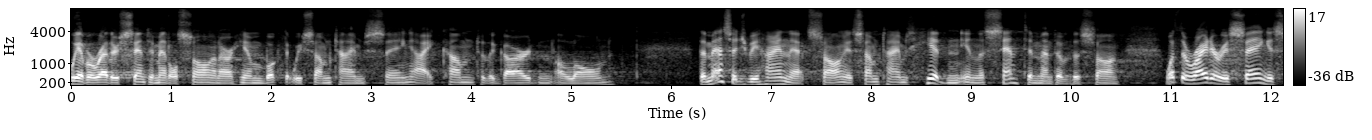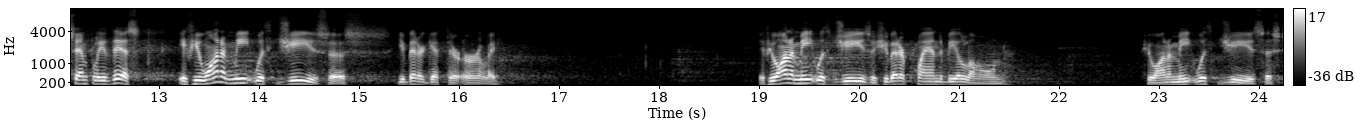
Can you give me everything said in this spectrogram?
We have a rather sentimental song in our hymn book that we sometimes sing I come to the garden alone. The message behind that song is sometimes hidden in the sentiment of the song. What the writer is saying is simply this if you want to meet with Jesus, you better get there early. If you want to meet with Jesus, you better plan to be alone. If you want to meet with Jesus,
